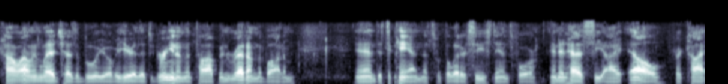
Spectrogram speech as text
Cow Island Ledge has a buoy over here that's green on the top and red on the bottom and it's a can. That's what the letter C stands for. And it has CIL for Cow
